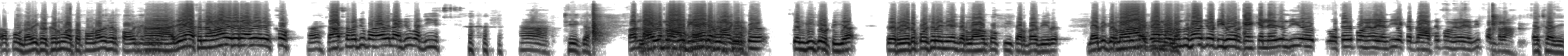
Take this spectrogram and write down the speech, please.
ਆ ਭੁੰਡਾ ਵੀ ਖੱਖਰ ਨੂੰ ਹੱਥ ਪਾਉਣਾ ਤੇ ਫਿਰ ਪਾਓ ਚੰਗੀ ਹਾਂ ਜੇ ਹੱਥ ਲਾਉਣਾ ਤੇ ਫਿਰ ਆਵੇ ਵੇਖੋ। ਰਾਤ ਵਜੂ ਪਤਾ ਲੱਗ ਜੂ ਵੱਜੀ ਹੈ। ਠੀਕ ਆ। ਪਰ ਮਾਰਦੀਆਂ ਬਹੁਤ ਚੰਗੀ ਝੋਟੀ ਆ ਤੇ ਰੇਟ ਪੁੱਛ ਲੈਣੀ ਆ ਗਰਲਾਲ ਤੋਂ ਕੀ ਕਰਦਾ ਵੀਰ। ਲੈ ਵੀ ਗਰਲਾਲ ਮਾਰ ਦਾ ਕਰ ਕੀ ਮੁੱਲ? ਸੰਧੂ ਸਾਹਿਬ ਝੋਟੀ ਹੋਰ ਕਿਸੇ ਕਿੱਲੇ ਦੀ ਹੁੰਦੀ ਉਹ- ਉੱਥੇ ਤੇ ਭਾਵੇਂ ਹੋ ਜਾਂਦੀ ਇੱਕ 10 ਤੇ ਭਾਵੇਂ ਹੋ ਜਾਂਦੀ 15 ਅੱਛਾ ਜੀ।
